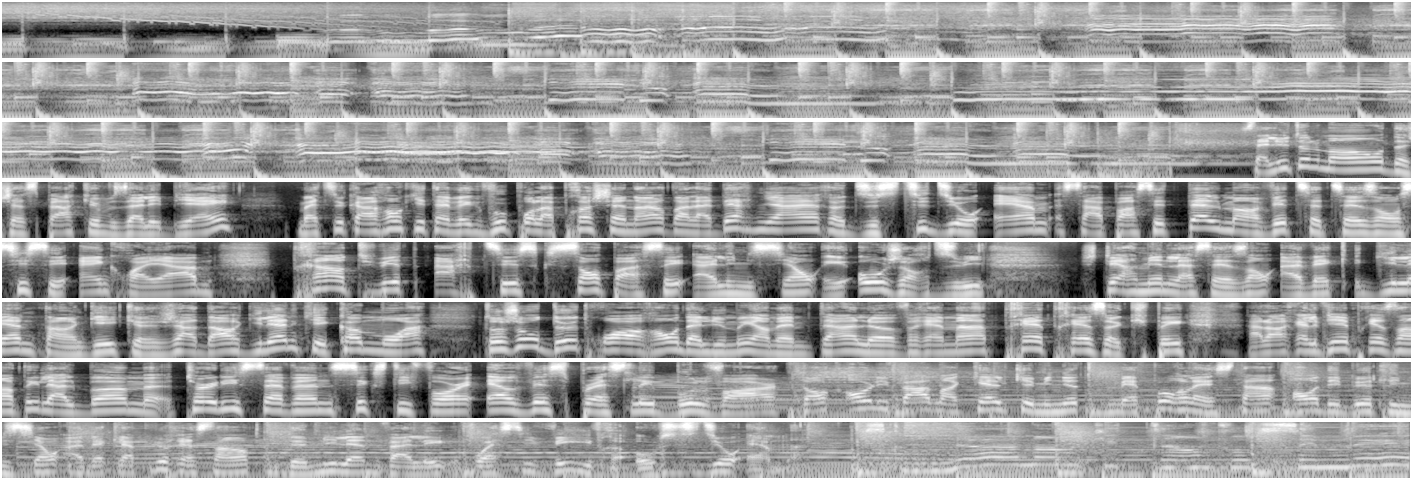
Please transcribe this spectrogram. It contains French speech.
Whoa, whoa, whoa. Salut tout le monde, j'espère que vous allez bien. Mathieu Caron qui est avec vous pour la prochaine heure dans la dernière du Studio M. Ça a passé tellement vite cette saison-ci, c'est incroyable. 38 artistes qui sont passés à l'émission et aujourd'hui, je termine la saison avec Guylaine Tanguay que j'adore. Guylaine qui est comme moi, toujours deux, trois rondes allumées en même temps, là, vraiment très, très occupée. Alors, elle vient présenter l'album 3764 Elvis Presley Boulevard. Donc, on lui parle dans quelques minutes, mais pour l'instant, on débute l'émission avec la plus récente de Mylène Vallée. Voici Vivre au Studio M. S'aimer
